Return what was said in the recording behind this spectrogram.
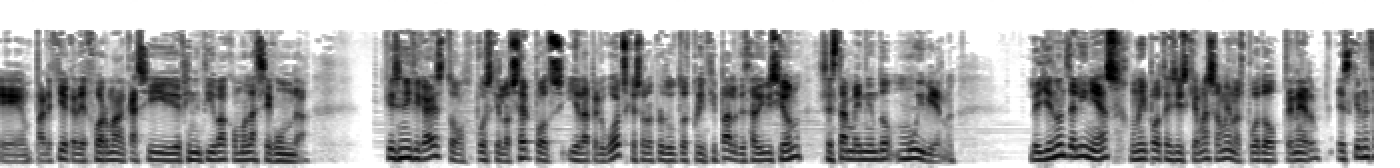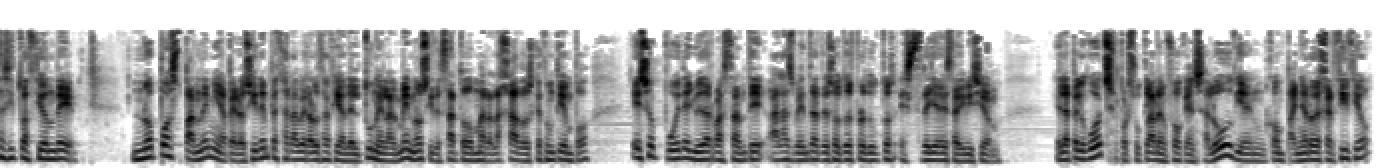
eh, parecía que de forma casi definitiva, como la segunda. ¿Qué significa esto? Pues que los AirPods y el Apple Watch, que son los productos principales de esta división, se están vendiendo muy bien. Leyendo entre líneas, una hipótesis que más o menos puedo obtener es que en esta situación de no post pandemia, pero sí de empezar a ver la luz al final del túnel al menos y de estar todos más relajados que hace un tiempo, eso puede ayudar bastante a las ventas de esos dos productos estrella de esta división. El Apple Watch por su claro enfoque en salud y en compañero de ejercicio,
